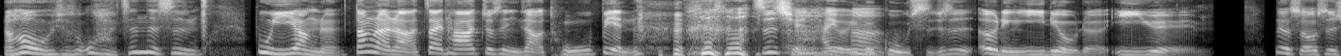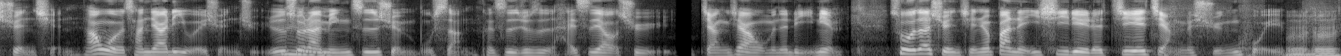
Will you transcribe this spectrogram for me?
然后我就说哇，真的是不一样了。当然啦，在他就是你知道突变 之前，还有一个故事，就是二零一六的一月。那个时候是选前，然后我有参加立委选举，就是虽然明知选不上，嗯、可是就是还是要去讲一下我们的理念，所以我在选前就办了一系列的接奖的巡回，嗯哼，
